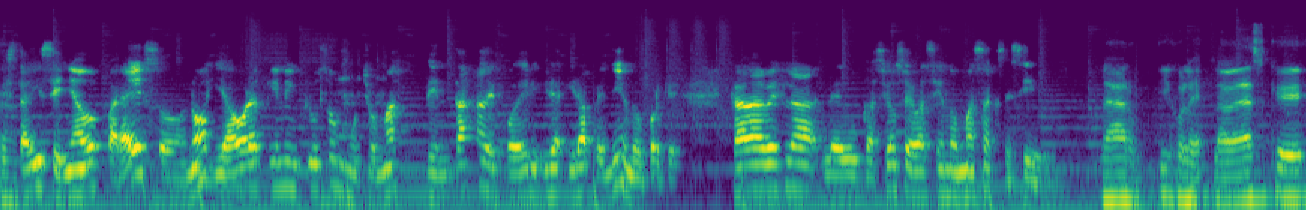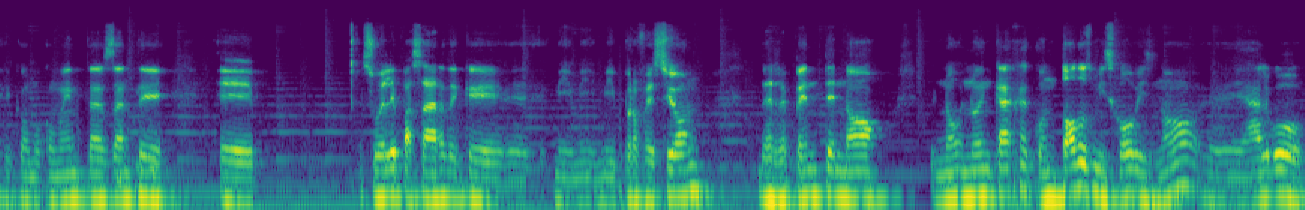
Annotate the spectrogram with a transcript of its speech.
está diseñado para eso, ¿no? Y ahora tiene incluso mucho más ventaja de poder ir, ir aprendiendo, porque cada vez la, la, educación se va haciendo más accesible. Claro, híjole, la verdad es que, como comentas, Dante, eh, suele pasar de que eh, mi, mi, mi profesión de repente no, no, no encaja con todos mis hobbies, ¿no? Eh, algo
